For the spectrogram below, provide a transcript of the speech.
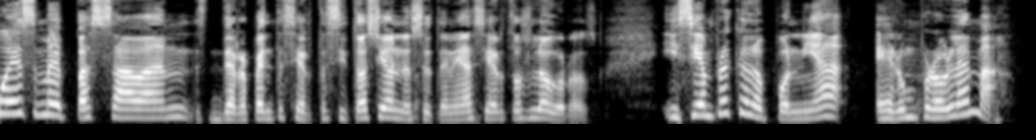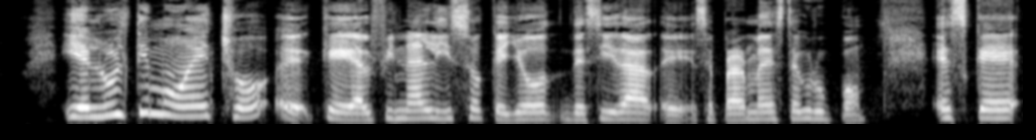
pues me pasaban de repente ciertas situaciones, o tenía ciertos logros, y siempre que lo ponía era un problema. Y el último hecho eh, que al final hizo que yo decida eh, separarme de este grupo es que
